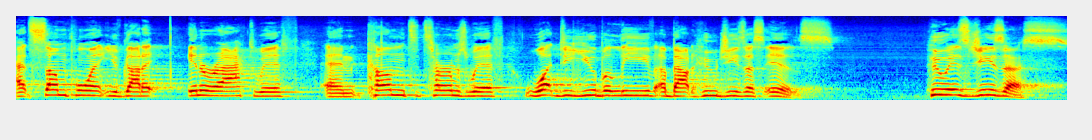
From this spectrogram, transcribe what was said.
At some point, you've got to interact with and come to terms with what do you believe about who Jesus is? Who is Jesus?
